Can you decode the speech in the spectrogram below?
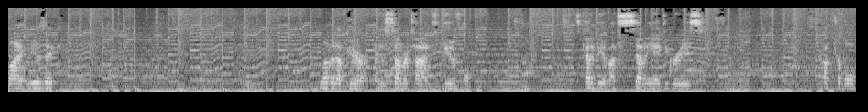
Live music. Love it up here in the summertime. It's beautiful. It's got to be about 78 degrees. comfortable.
